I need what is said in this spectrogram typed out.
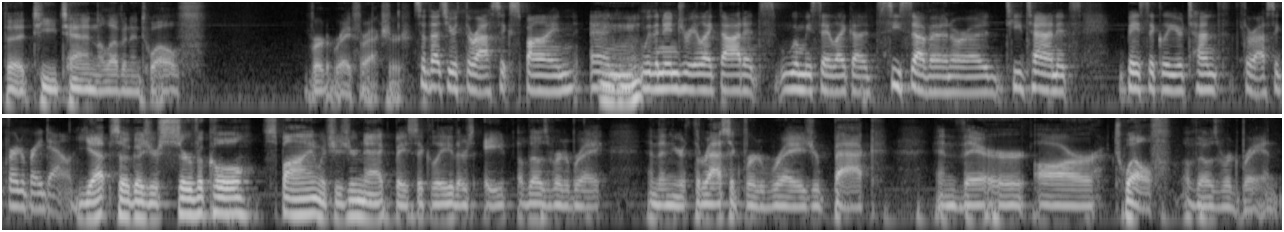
the T10, 11, and 12 vertebrae fracture. So that's your thoracic spine. And Mm-hmm. with an injury like that, it's when we say like a C7 or a T10, it's basically your 10th thoracic vertebrae down. Yep. So it goes your cervical spine, which is your neck, basically. There's eight of those vertebrae. And then your thoracic vertebrae is your back. And there are 12 of those vertebrae. And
